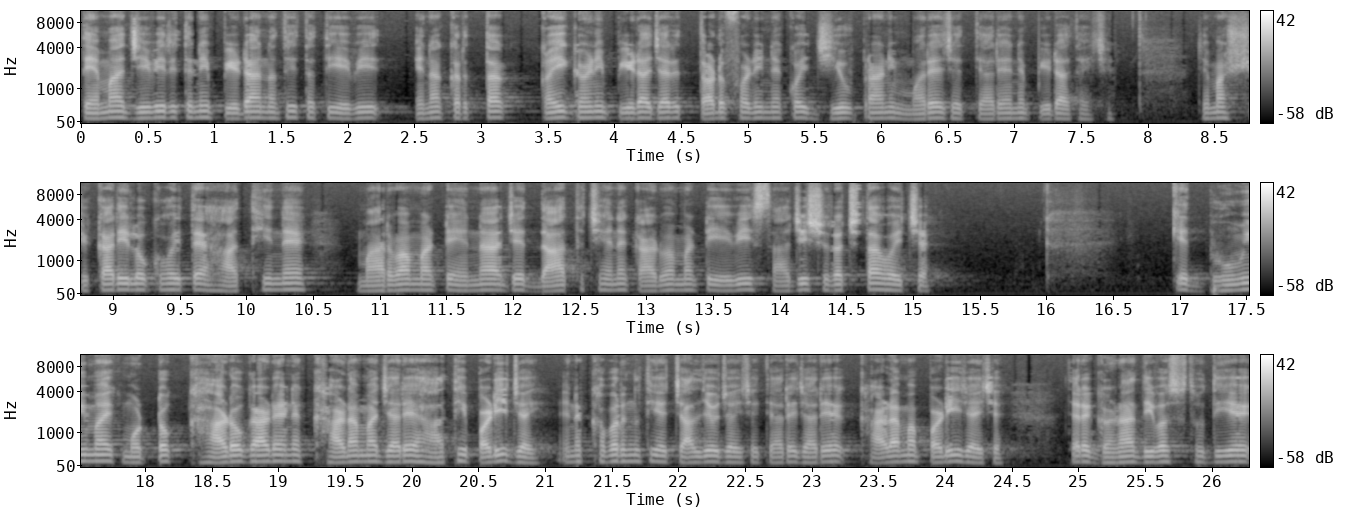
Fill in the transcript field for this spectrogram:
તેમાં જેવી રીતની પીડા નથી થતી એવી એના કરતાં કઈ ઘણી પીડા જ્યારે તડફડીને કોઈ જીવ પ્રાણી મરે છે, ત્યારે એને પીડા થાય છે. જેમાં શિકારી લોકો હોય તે હાથીને મારવા માટે, એના જે દાંત છે એને કાઢવા માટે એવી સાજિશ રચતા હોય છે કે ભૂમિમાં એક મોટો ખાડો ગાળે અને ખાડામાં જ્યારે હાથી પડી જાય, એને ખબર નથી એ ચાલ્યો જાય છે, ત્યારે જ્યારે ખાડામાં પડી જાય છે, ત્યારે ઘણા દિવસ સુધી એ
